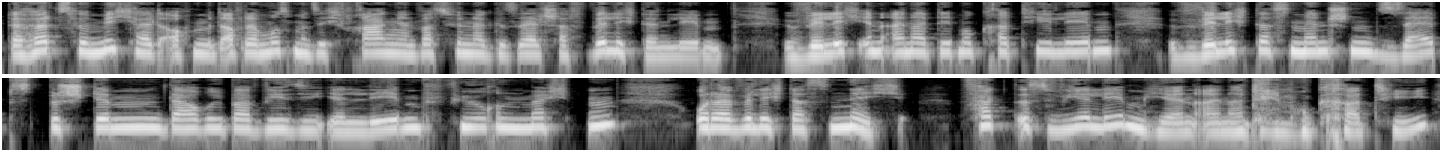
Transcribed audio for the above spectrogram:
Da hört es für mich halt auch mit auf, da muss man sich fragen, in was für einer Gesellschaft will ich denn leben? Will ich in einer Demokratie leben? Will ich, dass Menschen selbst bestimmen darüber, wie sie ihr Leben führen möchten? Oder will ich das nicht? Fakt ist, wir leben hier in einer Demokratie.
